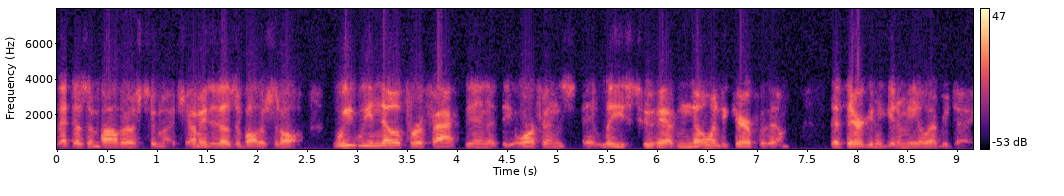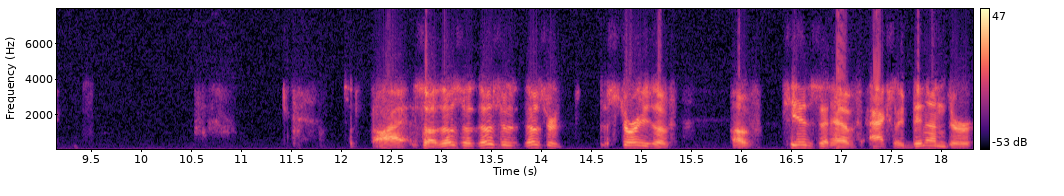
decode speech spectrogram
That doesn't bother us too much. I mean, it doesn't bother us at all. We we know for a fact then that the orphans, at least, who have no one to care for them, that they're going to get a meal every day. All right. So those are those are those are the stories of of kids that have actually been under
